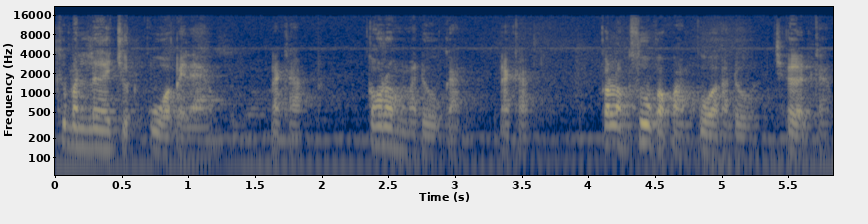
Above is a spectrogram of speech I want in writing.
คือมันเลยจุดกลัวไปแล้วนะครับ ก็ลองมาดูกันนะครับ ก็ลองสู้กับความกลัวกันดู เชิญครับ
